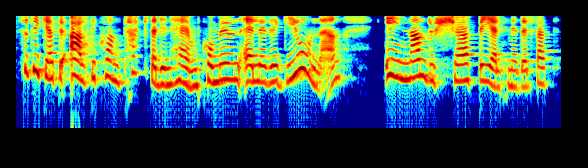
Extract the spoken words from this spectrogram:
så tycker jag att du alltid kontaktar din hemkommun eller regionen innan du köper hjälpmedel för att,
